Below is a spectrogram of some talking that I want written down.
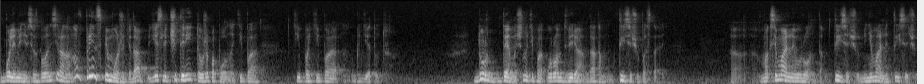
более-менее все сбалансировано. Ну, в принципе, можете, да. Если читерить, то уже по полной. Типа, типа, типа, где тут? Дур дэмэдж, ну, типа, урон дверям, да, там, тысячу поставить. А, максимальный урон, там, тысячу, минимальный тысячу.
